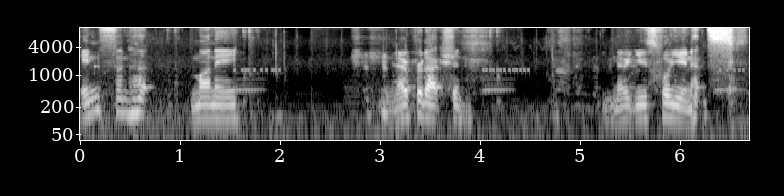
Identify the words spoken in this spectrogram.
infinite money, no production, no useful units.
